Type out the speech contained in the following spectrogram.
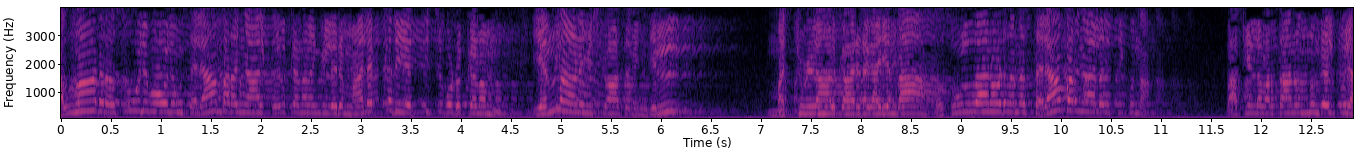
അള്ളാടെ റസൂൽ പോലും സലാം പറഞ്ഞാൽ കേൾക്കണമെങ്കിൽ ഒരു മലക്കത് എത്തിച്ചു കൊടുക്കണം എന്നാണ് വിശ്വാസമെങ്കിൽ മറ്റുള്ള ആൾക്കാരുടെ കാര്യം എന്താ? റസൂല്ലാനോട് തന്നെ സലാം പറഞ്ഞാൽ എത്തിക്കുന്ന. ബാക്കിയുള്ള വർത്താനം ഒന്നും കേൾക്കൂല.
